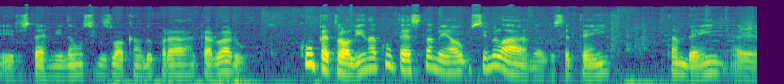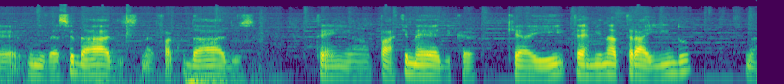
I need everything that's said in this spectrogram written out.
eles terminam se deslocando para Caruaru. Com Petrolina acontece também algo similar. Né? Você tem também é, universidades, né, faculdades, tem a parte médica, que aí termina atraindo, né,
